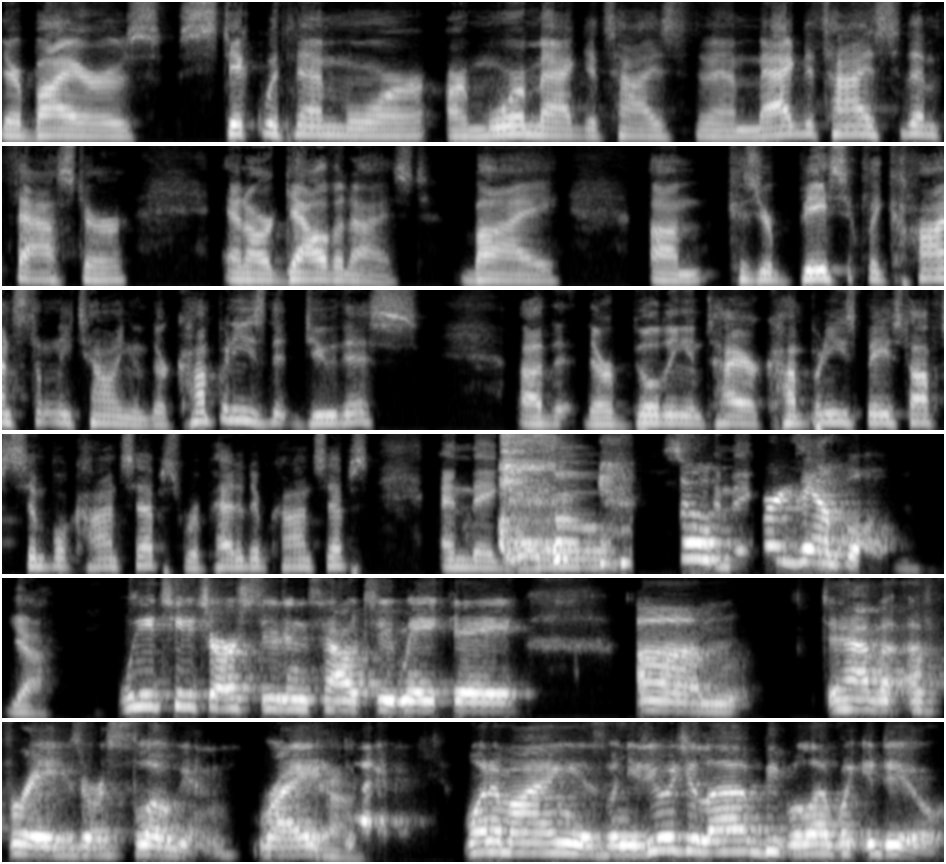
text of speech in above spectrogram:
their buyers stick with them more, are more magnetized to them, magnetized to them faster, and are galvanized by because um, you're basically constantly telling them. There are companies that do this. Uh, they're building entire companies based off simple concepts, repetitive concepts, and they grow. so, they, for example, yeah, we teach our students how to make a um, to have a, a phrase or a slogan, right? Yeah. Like, one of mine is when you do what you love, people love what you do.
